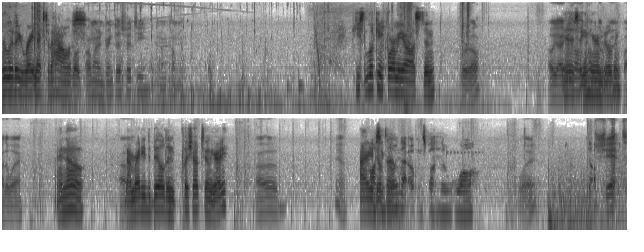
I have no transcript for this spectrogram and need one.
literally right next to the house. Look, house. I'm gonna drink this 50, and I'm coming. He's looking for me, Austin. For real? Oh yeah, Yes, he's I can top hear him the roof, building. by the way. I know. And Oh, I'm ready to build and push up to him. You ready? Uh, yeah. I already Austin, built go up. in that open spot in the wall. what? Duh. Shit.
